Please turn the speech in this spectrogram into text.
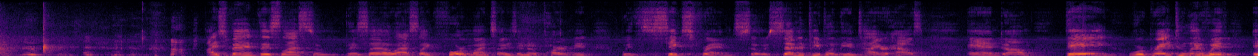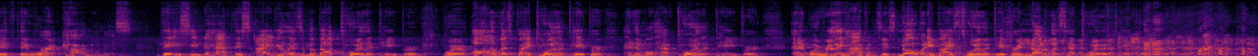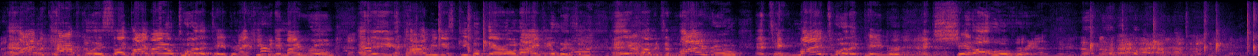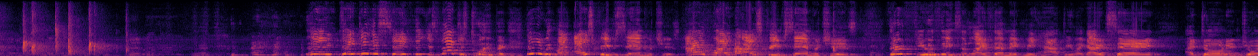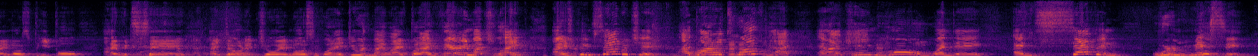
I spent this last this uh, last like four months. I was in an apartment with six friends, so seven people in the entire house, and um, they were great to live with if they weren't communists. They seem to have this idealism about toilet paper where all of us buy toilet paper and then we'll have toilet paper. And what really happens is nobody buys toilet paper and none of us have toilet paper. and I'm a capitalist, so I buy my own toilet paper and I keep it in my room. And then these communists keep up their own idealism and they come into my room and take my toilet paper and shit all over it. They, they did the same thing. It's not just toilet paper. They did it with my ice cream sandwiches. I like ice cream sandwiches. There are a few things in life that make me happy. Like I would say, I don't enjoy most people. I would say I don't enjoy most of what I do with my life, but I very much like ice cream sandwiches. I bought a 12 pack and I came home one day and seven were missing.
